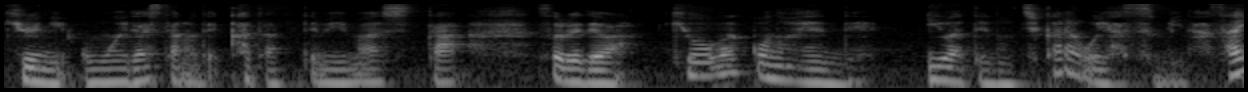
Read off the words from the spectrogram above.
急に思い出したので語ってみました。それでは今日はこの辺で岩手の力おやすみなさい。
